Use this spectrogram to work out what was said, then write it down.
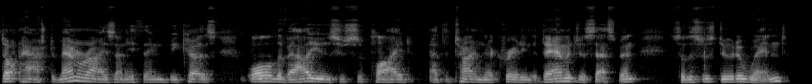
don't have to memorize anything because all of the values are supplied at the time they're creating the damage assessment. So this was due to wind.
